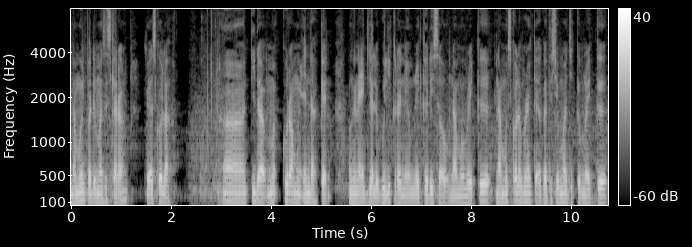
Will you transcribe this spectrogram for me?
namun pada masa sekarang, pihak sekolah uh, tidak kurang mengendahkan mengenai gejala buli kerana mereka risau nama mereka nama sekolah mereka akan tercemar jika mereka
